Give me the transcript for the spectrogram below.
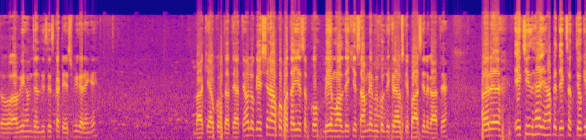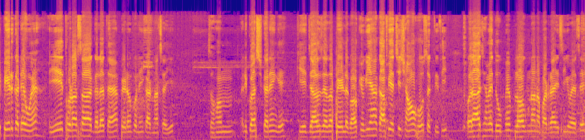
तो अभी हम जल्दी से इसका टेस्ट भी करेंगे। बाकी आपको बताते आते हैं। और लोकेशन आपको पता ही है सबको। वे मॉल देखिए, सामने बिल्कुल दिख रहा है, उसके पास ही लगाते हैं। पर एक चीज़ है, यहाँ पे देख सकते हो कि पेड़ कटे हुए हैं। ये थोड़ा सा गलत है, पेड़ों को नहीं काटना चाहिए। तो हम रिक्वेस्ट करेंगे कि ज़्यादा से ज़्यादा पेड़ लगाओ क्योंकि यहाँ काफ़ी अच्छी छाँव हो सकती थी और आज हमें धूप में ब्लॉग बनाना पड़ रहा है इसी की वजह से।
